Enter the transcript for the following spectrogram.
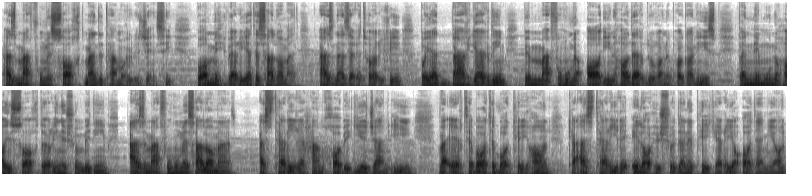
از مفهوم ساختمند تمایل جنسی با محوریت سلامت از نظر تاریخی باید برگردیم به مفهوم آینها در دوران پاگانیسم و نمونه های ساختاری نشون بدیم از مفهوم سلامت از طریق همخوابگی جمعی و ارتباط با کیهان که از طریق الهه شدن پیکره آدمیان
